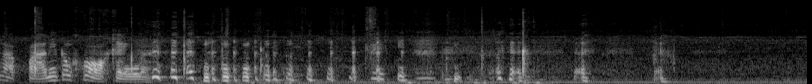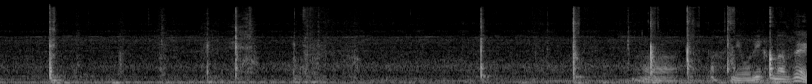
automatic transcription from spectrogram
หลับป่านี่ต้องข้อแข็งนะอ่าเหนียวดีขนาดนี้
